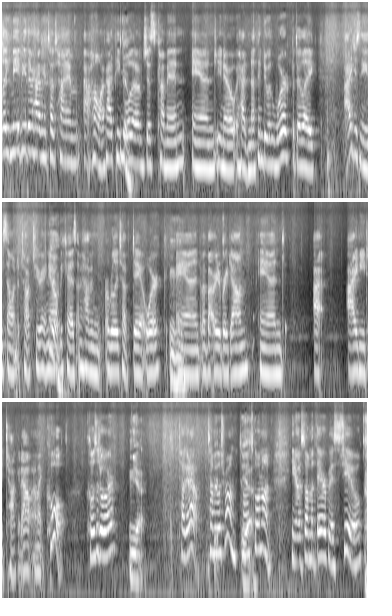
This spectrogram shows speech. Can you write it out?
like maybe they're having a tough time at home. I've had people Yeah. that have just come in and you know it had nothing to do with work, but they're like, I just need someone to talk to right now Yeah. Mm-hmm. because I'm having a really tough day at work and I'm about ready to break down and I I need to talk it out. And I'm like, cool, close the door, yeah. talk it out. Tell me what's wrong. Tell me what's going on. You know, so I'm a therapist too.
